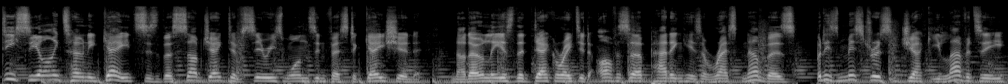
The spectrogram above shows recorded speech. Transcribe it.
DCI Tony Gates is the subject of Series 1's investigation. Not only is the decorated officer padding his arrest numbers, but his mistress Jackie Laverty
